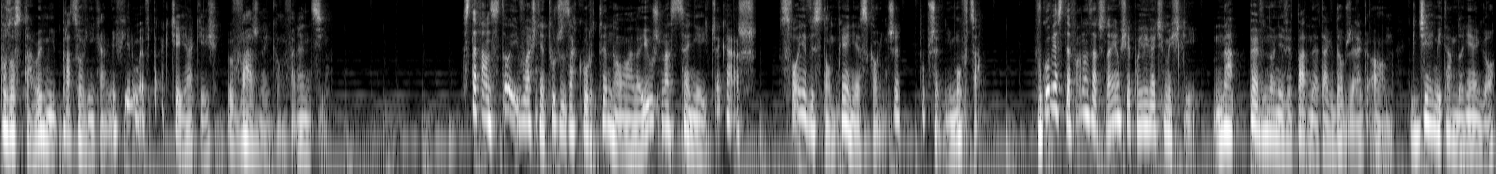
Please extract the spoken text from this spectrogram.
pozostałymi pracownikami firmy w trakcie jakiejś ważnej konferencji. Stefan stoi właśnie tuż za kurtyną, ale już na scenie i czeka, aż swoje wystąpienie skończy poprzedni mówca. W głowie Stefana zaczynają się pojawiać myśli: Na pewno nie wypadnę tak dobrze jak on. Gdzie mi tam do niego?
